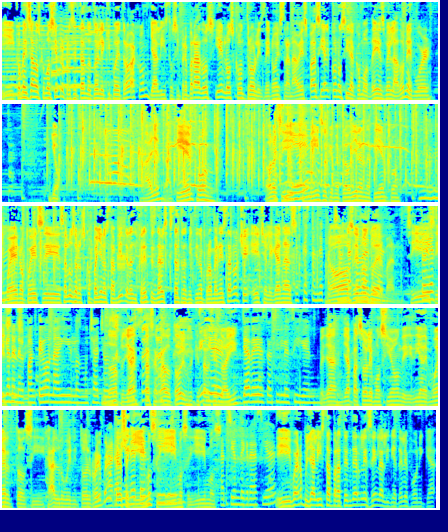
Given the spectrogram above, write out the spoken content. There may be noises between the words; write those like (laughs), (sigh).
Y comenzamos como siempre presentando todo el equipo de trabajo, ya listos y preparados, y en los controles de nuestra nave espacial conocida como Desvelado Network, yo. Vaya, a tiempo. Ahora sí, me hizo que me aplaudieran a tiempo. Bueno, pues eh, saludos a nuestros compañeros también de las diferentes naves que están transmitiendo el programa en esta noche. Échale ganas. Es que están de pachanga No se nos duerman. Sí, todavía sí, siguen en el panteón ahí los muchachos. No, pues ya está cerrado todo. Yo no sé qué están (laughs) haciendo ahí. Ya ves, así le siguen. Pues ya, ya pasó la emoción de Día de Muertos y Halloween y todo el rollo. Pero, pero seguimos, seguimos, seguimos. Acción de gracias. Y bueno, pues ya lista para atenderles en la línea telefónica.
